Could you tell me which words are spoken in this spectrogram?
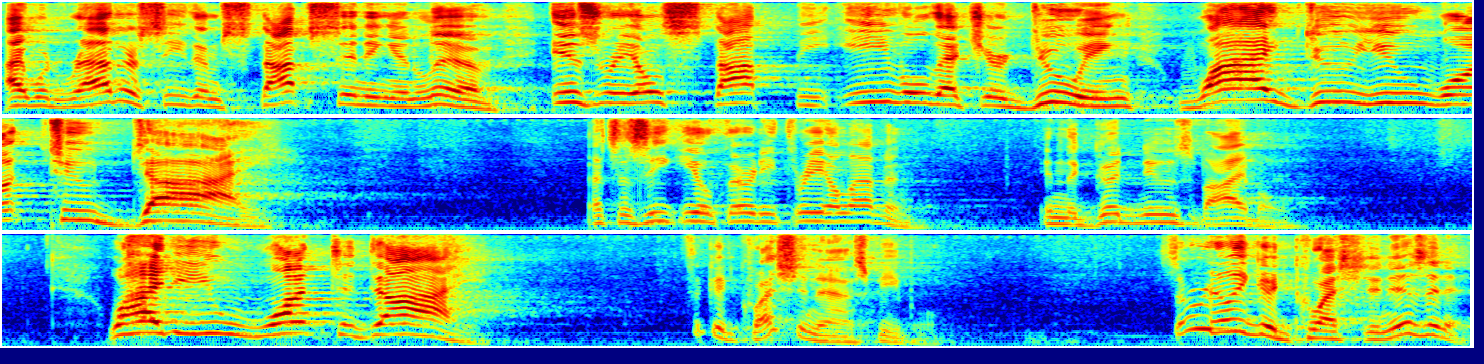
I would rather see them stop sinning and live. Israel, stop the evil that you're doing. Why do you want to die? That's Ezekiel 33 11 in the Good News Bible. Why do you want to die? It's a good question to ask people. It's a really good question, isn't it?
